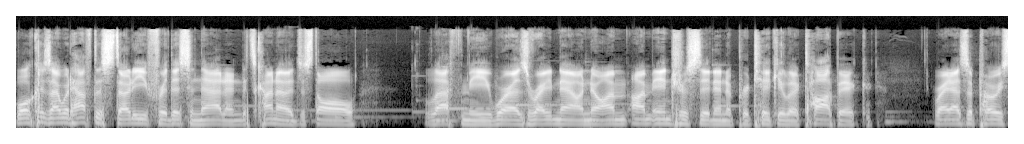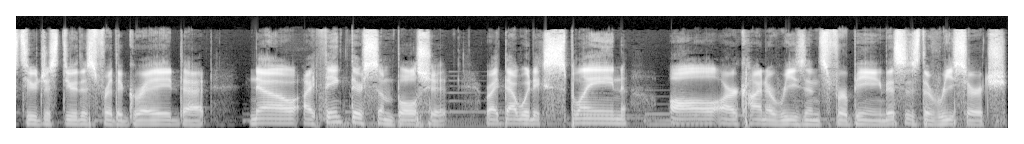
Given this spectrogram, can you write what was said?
Well, because I would have to study for this and that, and it's kind of just all left me. Whereas right now, no, I'm I'm interested in a particular topic, right? As opposed to just do this for the grade. That no, I think there's some bullshit, right? That would explain all our kind of reasons for being. This is the research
